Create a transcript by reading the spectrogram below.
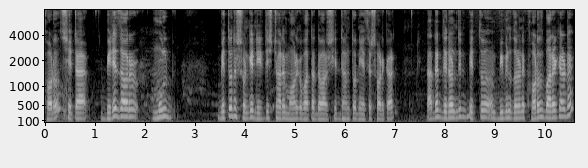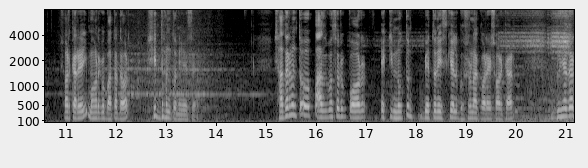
খরচ, সেটা বেড়ে যাওয়ার মূল বেতনের সঙ্গে নির্দিষ্ট হারে মহার্ঘ ভাতা দেওয়ার সিদ্ধান্ত নিয়েছে সরকার। তাদের দৈনন্দিন বেতন বিভিন্ন ধরনের খরচ বাড়ার কারণে সরকার এই মহার্ঘ ভাতা দেওয়ার সিদ্ধান্ত নিয়েছে। সাধারণত পাঁচ বছর পর একটি নতুন বেতন স্কেল ঘোষণা করে সরকার। দুই হাজার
